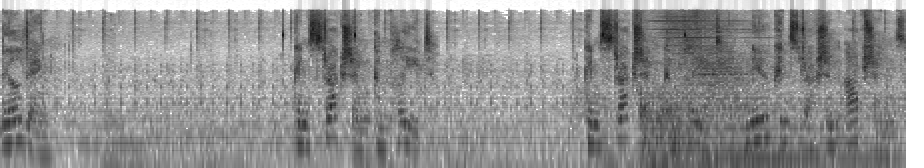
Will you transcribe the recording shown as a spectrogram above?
Building. Construction complete. Construction complete. New construction options.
